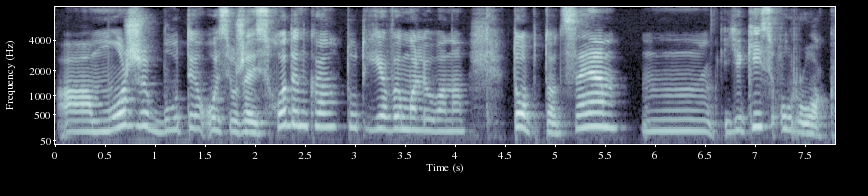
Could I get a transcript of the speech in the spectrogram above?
а, може бути, ось уже сходинка тут є вималювана. Тобто, це м, якийсь урок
